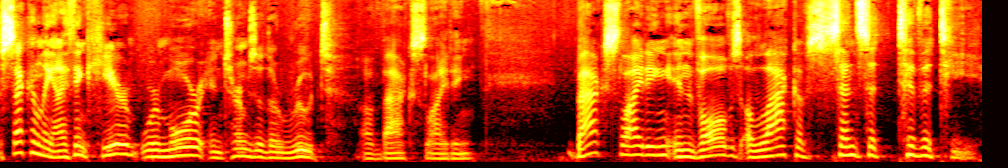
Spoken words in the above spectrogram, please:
secondly, and I think here we're more in terms of the root of backsliding. Backsliding involves a lack of sensitivity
